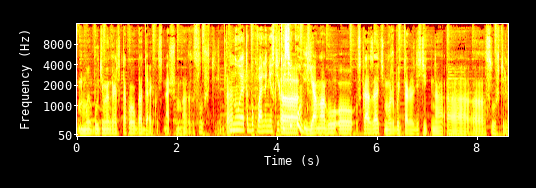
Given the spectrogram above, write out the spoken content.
Мы будем играть в такую гадайку с нашим э, слушателем, да? Ну, это буквально несколько Э, секунд. Я могу сказать, может быть, также действительно слушатель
